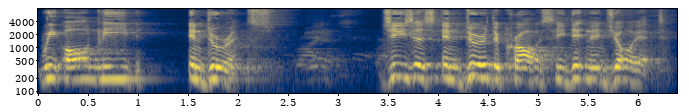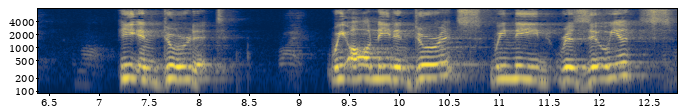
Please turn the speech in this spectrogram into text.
We all need endurance. Jesus endured the cross. He didn't enjoy it. He endured it. We all need endurance. We need resilience.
